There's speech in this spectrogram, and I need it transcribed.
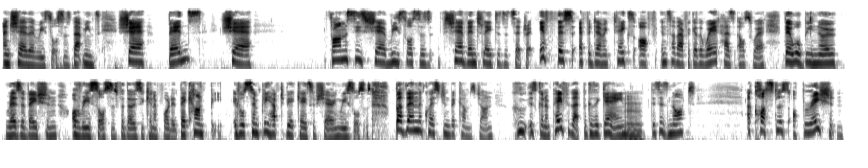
and share their resources. That means share beds, share pharmacies share resources, share ventilators, etc. If this epidemic takes off in South Africa the way it has elsewhere, there will be no reservation of resources for those who can afford it. There can't be. It will simply have to be a case of sharing resources. But then the question becomes, John, who is going to pay for that? Because again, hmm. this is not a costless operation.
